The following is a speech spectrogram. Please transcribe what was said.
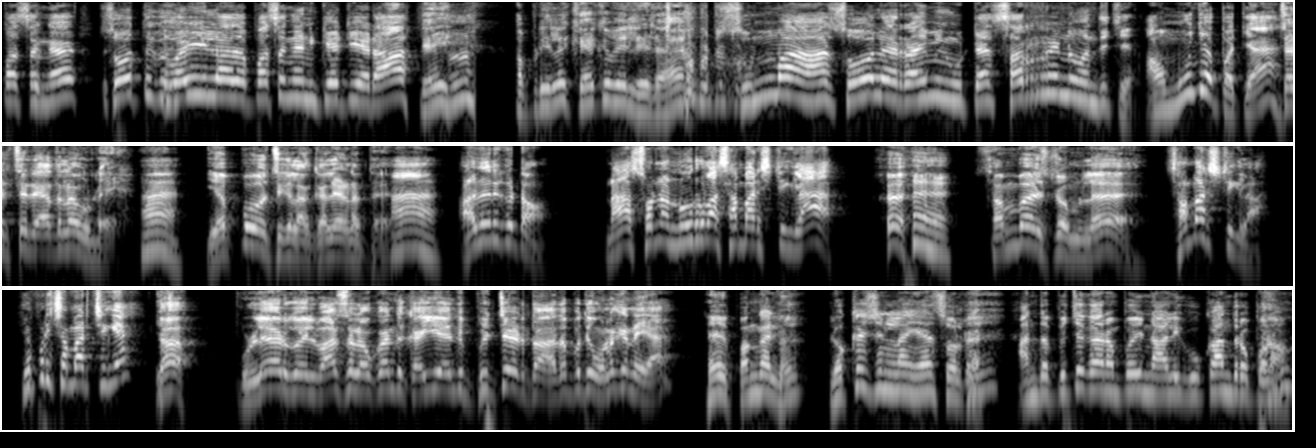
பசங்க சோத்துக்கு வழி இல்லாத பசங்கன்னு கேட்டியடா? டேய் அப்படியெல்லாம் கேட்கவே இல்லையடா. சும்மா சோல ரைமிங் விட்டேன் சர்ன்னு வந்துச்சு. அவன் மூஞ்ச பாத்தியா? சரி சரி அதெல்லாம் விடு. ஆ, எப்போ வச்சுக்கலாம் கல்யாணத்தை? ஆ. அது இருக்கட்டும். நான் சொன்ன நூறு ரூபாய் சம்பாரிச்சிட்டீங்களா? சம்பாதிச்சிட்டோம்ல சம்பாரிச்சிட்டீங்களா? எப்படி சம்பாரிச்சீங்க? யா பிள்ளையார் கோயில் வாசல்ல உட்காந்து கையேந்தி பிச்சை எடுத்தோம் அதை பத்தி உனக்கு என்னையா ஏய் பங்காளி லொகேஷன்லாம் ஏன் சொல்ற? அந்த பிச்சைக்காரன் போய் நாளைக்கு உட்கார்ந்துட போறான்.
